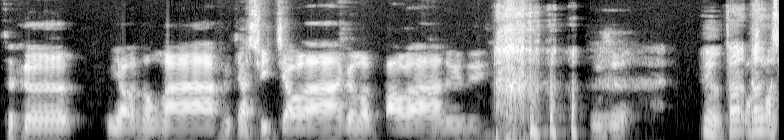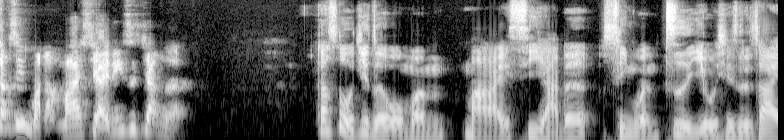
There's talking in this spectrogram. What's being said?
这个不要弄啦，回家睡觉啦，不要乱报啦，对不对？是不是？没有，但我，我相信马马来西亚一定是这样的。但是我记得我们马来西亚的新闻自由，其实在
